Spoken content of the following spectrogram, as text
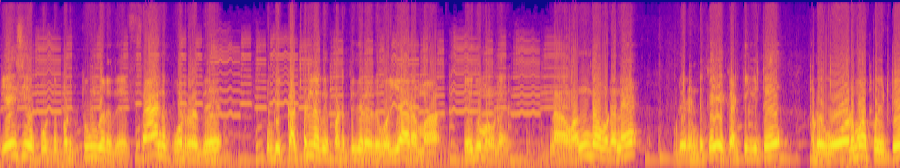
ஏசியை போட்டு படுத்து தூங்குறது ஃபேன் போடுறது இந்த கட்டில போய் படுத்துக்கிறது ஒய்யாரமா? எதுவும் பண்ணக்கூடாது நான் வந்த உடனே இப்படி ரெண்டு கையை கட்டிக்கிட்டு அப்படியே ஓரமா போயிட்டு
